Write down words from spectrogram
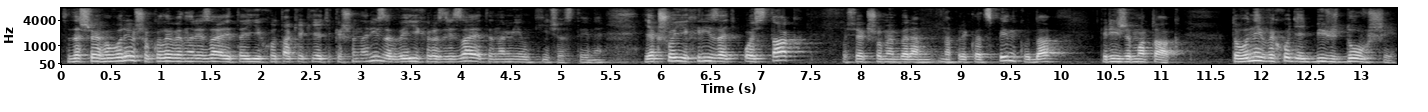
Це те, що я говорив, що коли ви нарізаєте їх отак, як я тільки що нарізав, ви їх розрізаєте на мілкі частини. Якщо їх різати ось так, ось якщо ми беремо, наприклад, спинку, да? ріжемо так, то вони виходять більш довші.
